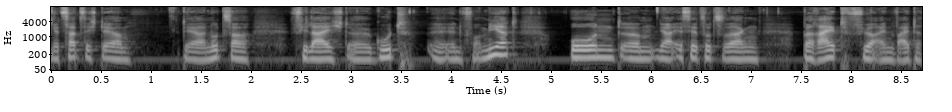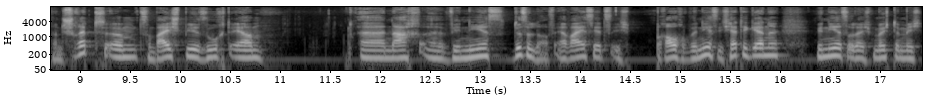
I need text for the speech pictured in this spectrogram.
jetzt hat sich der, der Nutzer vielleicht äh, gut äh, informiert und ähm, ja, ist jetzt sozusagen bereit für einen weiteren Schritt. Ähm, zum Beispiel sucht er äh, nach äh, Veneers Düsseldorf. Er weiß jetzt, ich brauche Veneers, ich hätte gerne Veneers oder ich möchte mich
